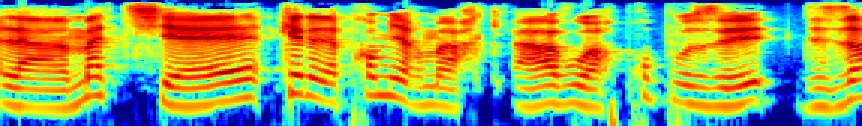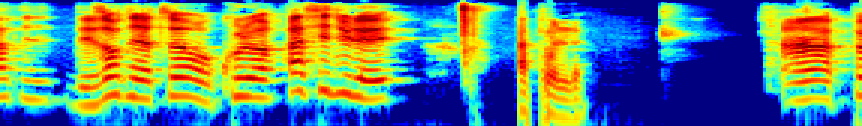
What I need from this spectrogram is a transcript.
la matière, quelle est la première marque à avoir proposé des, ordi- des ordinateurs en couleur acidulée? Apple. Apple.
